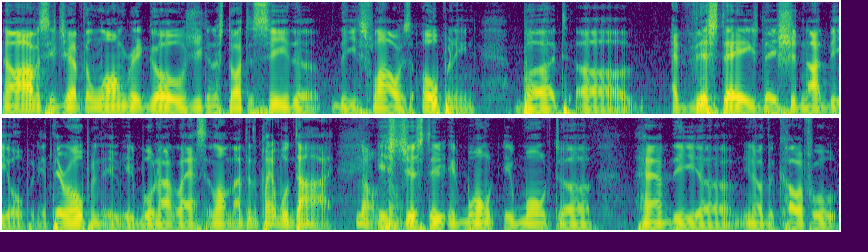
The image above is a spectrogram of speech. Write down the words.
Now, obviously, Jeff, the longer it goes, you're going to start to see the these flowers opening, but uh, at this stage, they should not be open. If they're open, it, it, will not last that long. Not that the plant will die. No, it's no. just it, it, won't it won't uh, have the uh, you know the colorful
